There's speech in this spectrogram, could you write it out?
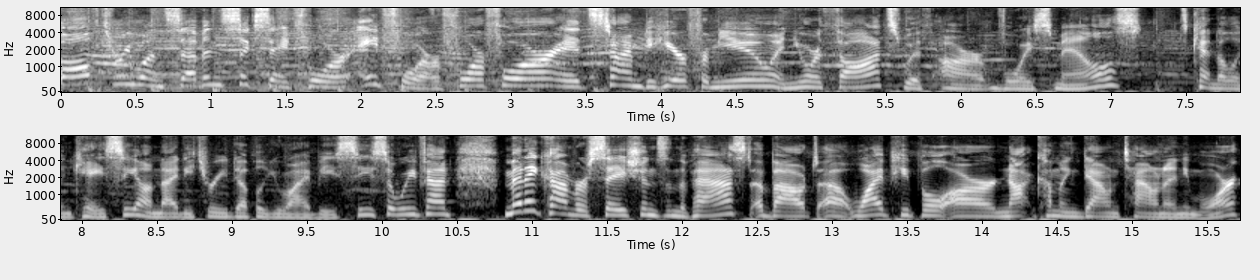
Involved 317 684 8444. It's time to hear from you and your thoughts with our voicemails. It's Kendall and Casey on 93 WIBC. So, we've had many conversations in the past about uh, why people are not coming downtown anymore.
